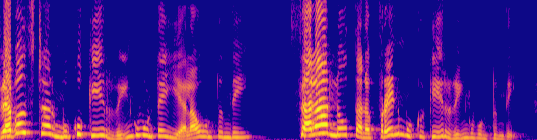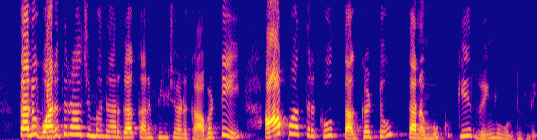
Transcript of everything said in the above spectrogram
రెబల్ స్టార్ ముక్కుకి రింగ్ ఉంటే ఎలా ఉంటుంది? సెలార్లో తన ఫ్రెండ్ ముక్కుకి రింగ్ ఉంటుంది. తను వరదరాజు మన్నార్గా కనిపించాడు కాబట్టి ఆ పాత్రకు తగ్గట్టు తన ముక్కుకి రింగ్ ఉంటుంది.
